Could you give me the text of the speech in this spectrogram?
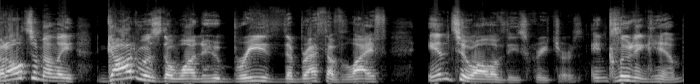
But ultimately, God was the one who breathed the breath of life into all of these creatures, including him.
